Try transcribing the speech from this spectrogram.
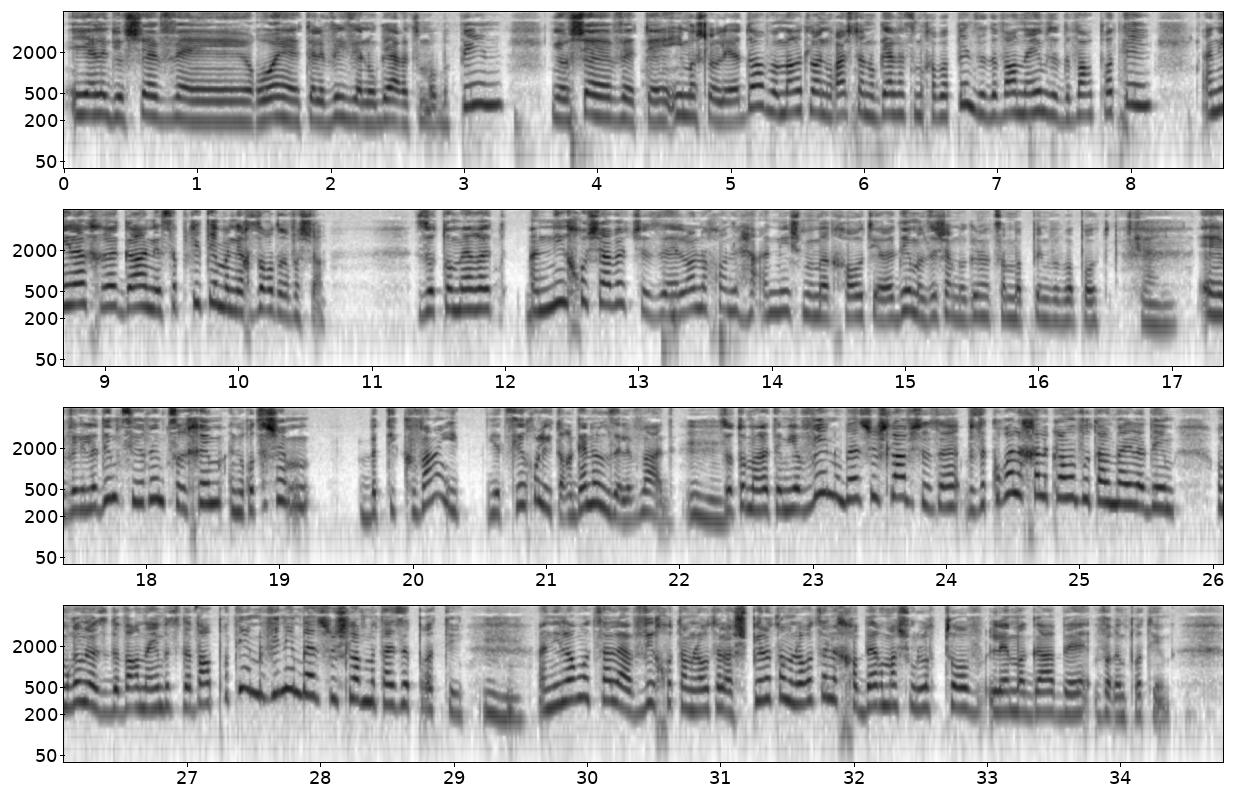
ילד יושב, אה, רואה טלוויזיה, נוגע על עצמו בפין, יושבת אה, אימא שלו לידו ואומרת לו, אני רואה שאתה נוגע על עצמך בפין, זה דבר נעים, זה דבר פרטי, אני אלך רגע, אני אעשה פתיתים, אני אחזור עוד רבע שעה. זאת אומרת, אני חושבת שזה לא נכון להעניש במרכאות ילדים על זה שהם נוגעים לעצמם בפין ובפות. כן. אה, וילדים צעירים צריכים, אני רוצה שהם בתקווה יצליחו להתארגן על זה לבד. Mm-hmm. זאת אומרת, הם יבינו באיזשהו שלב שזה, וזה קורה לחלק לא מבוטל מהילדים. אומרים לו, זה דבר נעים וזה דבר פרטי, הם מבינים באיזשהו שלב מתי זה פרטי. Mm-hmm. אני לא רוצה להביך אותם, לא רוצה להשפיל אותם, לא רוצה לחבר משהו לא טוב למגע בדברים פרטיים.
